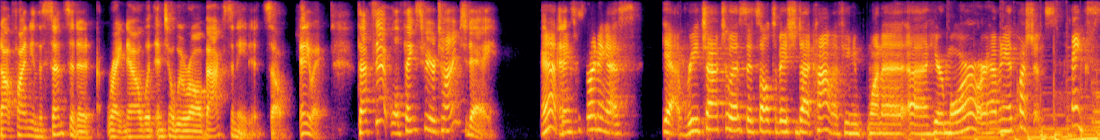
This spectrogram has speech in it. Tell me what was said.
not finding the sense in it right now with until we were all vaccinated. So anyway, that's it. Well, thanks for your time today. yeah thanks for joining us yeah reach out to us at saltivation.com if you want to uh, hear more or have any questions thanks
